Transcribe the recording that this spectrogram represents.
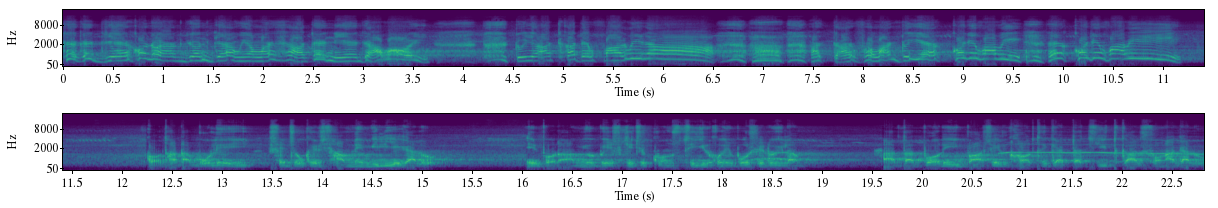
থেকে যে কোনো একজনকে আমি আমার সাথে নিয়ে যাবই। তুই আটকাতে পারবি না। আর তার প্রমাণ তুই এক্ষুনি পাবি এক্ষুনি পাবি। কথাটা বলেই সে চোখের সামনে মিলিয়ে গেল। এরপর আমিও বেশ কিছুক্ষণ স্থির হয়ে বসে রইলাম। আর তারপরেই পাশের ঘর থেকে একটা চিৎকার শোনা গেল।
